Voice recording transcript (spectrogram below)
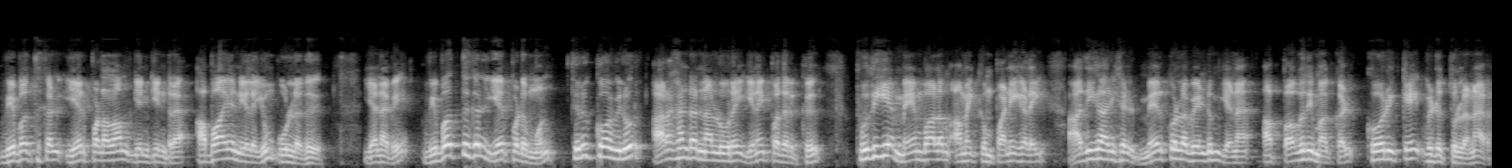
விபத்துகள் ஏற்படலாம் என்கின்ற அபாய நிலையும் உள்ளது. எனவே விபத்துகள் ஏற்படும் முன் திருக்கோவிலூர் அரகண்டநல்லூரை இணைப்பதற்கு புதிய மேம்பாலம் அமைக்கும் பணிகளை அதிகாரிகள் மேற்கொள்ள வேண்டும் என அப்பகுதி மக்கள் கோரிக்கை விடுத்துள்ளனர்.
